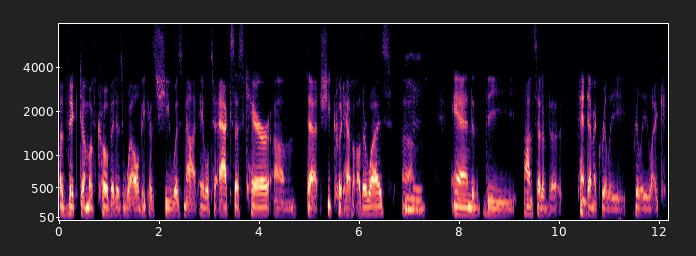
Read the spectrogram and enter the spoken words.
a victim of COVID as well because she was not able to access care um, that she could have otherwise. Um, mm-hmm. And the onset of the pandemic really, really like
